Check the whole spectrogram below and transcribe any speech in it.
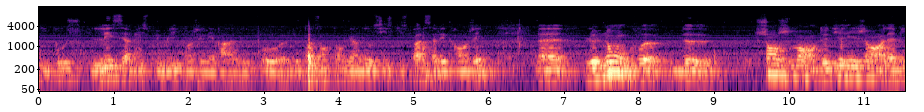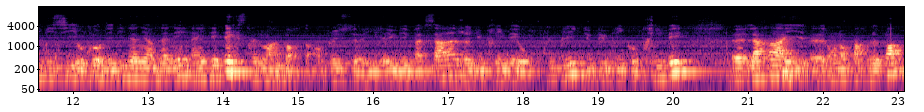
qui touche les services publics en général. Il faut euh, de temps en temps regarder aussi ce qui se passe à l'étranger. Euh, le nombre de changement de dirigeants à la BBC au cours des dix dernières années a été extrêmement important. En plus, euh, il y a eu des passages du privé au public, du public au privé. La RAI, on n'en parle pas.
